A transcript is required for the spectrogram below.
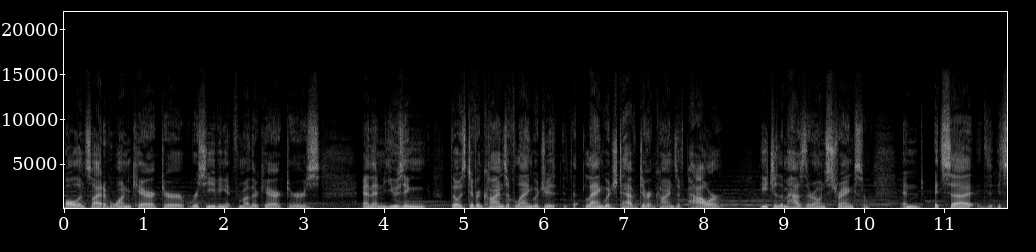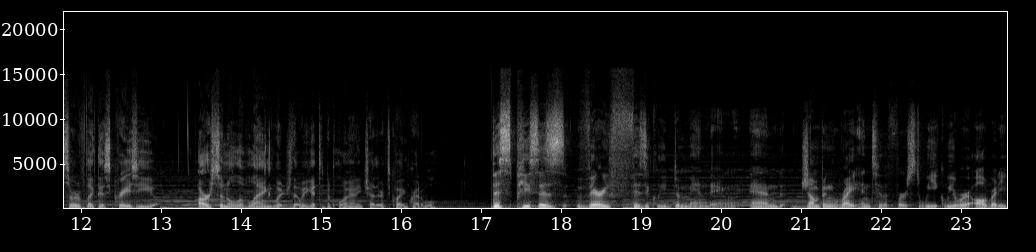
all inside of one character, receiving it from other characters, and then using those different kinds of languages language to have different kinds of power. Each of them has their own strengths, and it's uh, it's sort of like this crazy arsenal of language that we get to deploy on each other. It's quite incredible. This piece is very physically demanding, and jumping right into the first week, we were already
